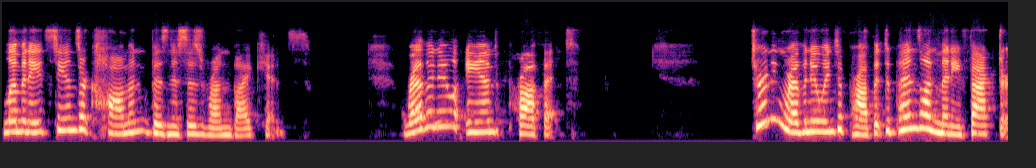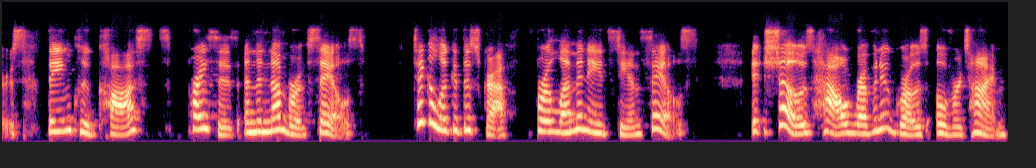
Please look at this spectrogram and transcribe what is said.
Lemonade stands are common businesses run by kids. Revenue and profit. Turning revenue into profit depends on many factors. They include costs, prices, and the number of sales. Take a look at this graph for a lemonade stand sales. It shows how revenue grows over time.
